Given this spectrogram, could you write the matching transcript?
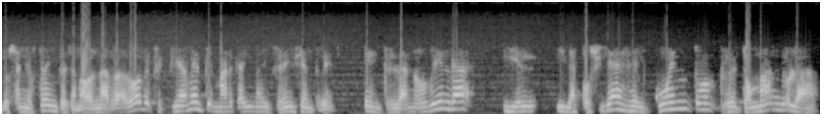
los años 30 llamado El Narrador, efectivamente marca ahí una diferencia entre, entre la novela y, el, y las posibilidades del cuento retomando la,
